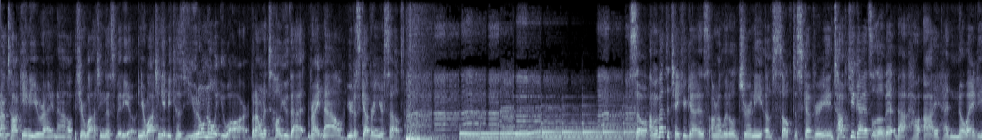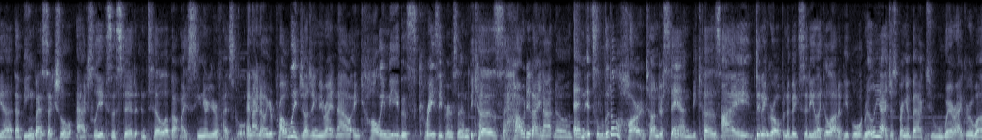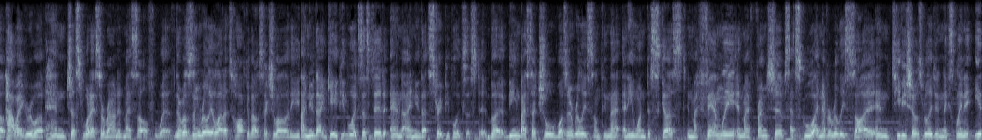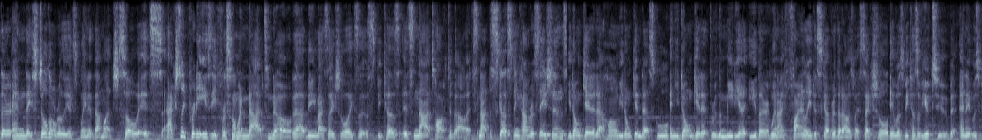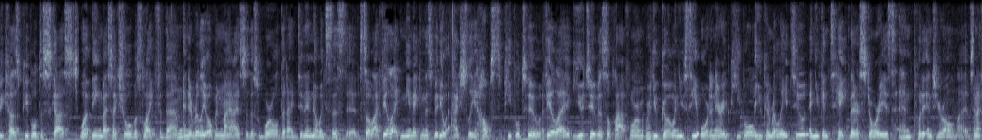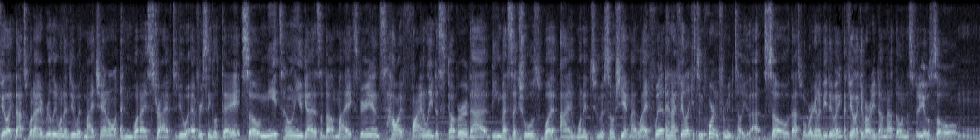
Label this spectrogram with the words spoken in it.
And I'm talking to you right now if you're watching this video. And you're watching it because you don't know what you are. But I want to tell you that right now, you're discovering yourselves. So I'm about to take you guys on a little journey of self-discovery and talk to you guys a little bit about how I had no idea that being bisexual actually existed until about my senior year of high school. And I know you're probably judging me right now and calling me this crazy person because how did I not know? And it's a little hard to understand because I didn't grow up in a big city like a lot of people. Really, I just bring it back to where I grew up, how I grew up, and just what I surrounded myself with with. There wasn't really a lot of talk about sexuality. I knew that gay people existed and I knew that straight people existed. But being bisexual wasn't really something that anyone discussed. In my family, in my friendships, at school, I never really saw it and TV shows really didn't explain it either and they still don't really explain it that much. So it's actually pretty easy for someone not to know that being bisexual exists because it's not talked about. It's not discussed in conversations. You don't get it at home, you don't get it at school, and and you don't get it through the media either. When I finally discovered that I was bisexual, it was because of YouTube, and it was because people discussed what being bisexual was like for them, and it really opened my eyes to this world that I didn't know existed. So I feel like me making this video actually helps people too. I feel like YouTube is a platform where you go and you see ordinary people that you can relate to, and you can take their stories and put it into your own lives. And I feel like that's what I really want to do with my channel, and what I strive to do every single day. So me telling you guys about my experience, how I finally discovered that being bisexual is what I wanted to associate my life with, and I feel like it's important for me to tell you that. So that's what we're gonna be doing. I feel like I've already done that though in this video, so mm,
